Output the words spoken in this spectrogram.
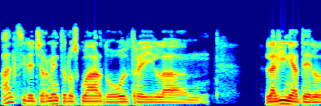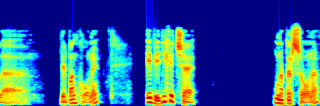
alzi leggermente lo sguardo oltre il la linea del, del bancone e vedi che c'è una persona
